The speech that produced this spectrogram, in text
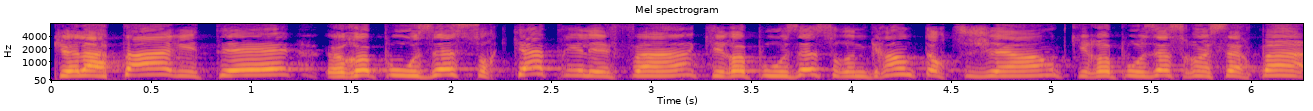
que la terre était, reposait sur quatre éléphants, qui reposaient sur une grande tortue géante, qui reposait sur un serpent.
